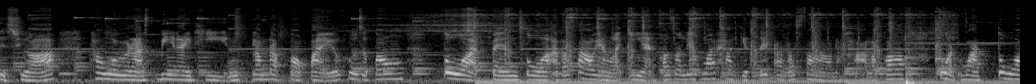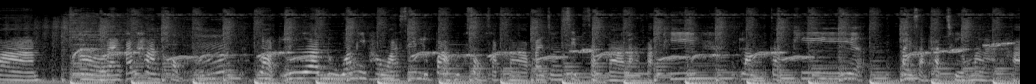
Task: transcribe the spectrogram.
ติดเชื้อ parvovirus B19 ลำดับต่อไปก็คือจะต้องตรวจเป็นตัวอัลตราซาวอย่างละเอียด เขาจะเรียกว่า targeted ultrasound นะคะ แล้วก็ตรวจวัดตัวแรงต้านทานของหลอดเลือดดูว่ามีภาวะซีดหรือเปล่าทุก 2 สัปดาห์ไปจน 10 สัปดาห์หลังจากที่หลังจากที่ไปสัมผัสเชื้อมานะคะ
